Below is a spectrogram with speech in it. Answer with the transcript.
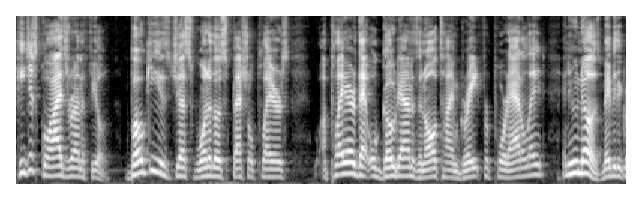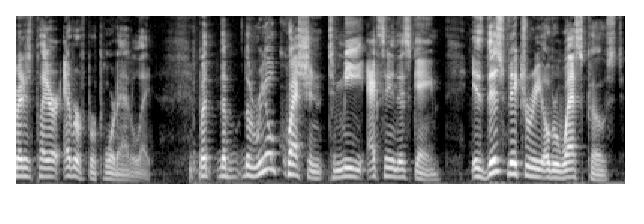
he just glides around the field. Boki is just one of those special players, a player that will go down as an all-time great for Port Adelaide, and who knows, maybe the greatest player ever for Port Adelaide. But the the real question to me exiting this game is this victory over West Coast.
